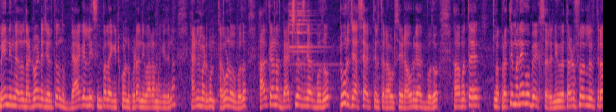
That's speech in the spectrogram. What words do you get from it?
ಮೇನ್ ನಿಮ್ಗೆ ಅದೊಂದು ಅಡ್ವಾಂಟೇಜ್ ಇರುತ್ತೆ, ಒಂದು ಬ್ಯಾಗಲ್ಲಿ ಸಿಂಪಲಾಗಿ ಇಟ್ಕೊಂಡು ಕೂಡ ನೀವು ಆರಾಮಾಗಿ ಇದನ್ನು ಹ್ಯಾಂಡಲ್ ಮಾಡ್ಕೊಂಡು ತೊಗೊಂಡು ಹೋಗ್ಬೋದು. ಆದ ಕಾರಣ ಬ್ಯಾಚುಲರ್ಸ್ಗಾಗ್ಬೋದು ಟೂರ್ ಜಾಸ್ತಿ ಆಗ್ತಿರ್ತಾರೆ ಔಟ್ಸೈಡ್ ಅವ್ರಿಗಾಗ್ಬೋದು. ಮತ್ತು, ಪ್ರತಿ ಮನೆಗೂ ಬೇಕು ಸರ್ ನೀವು ತರ್ಡ್ ಫ್ಲೋರ್ಲಿ ಇರ್ತೀರಾ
